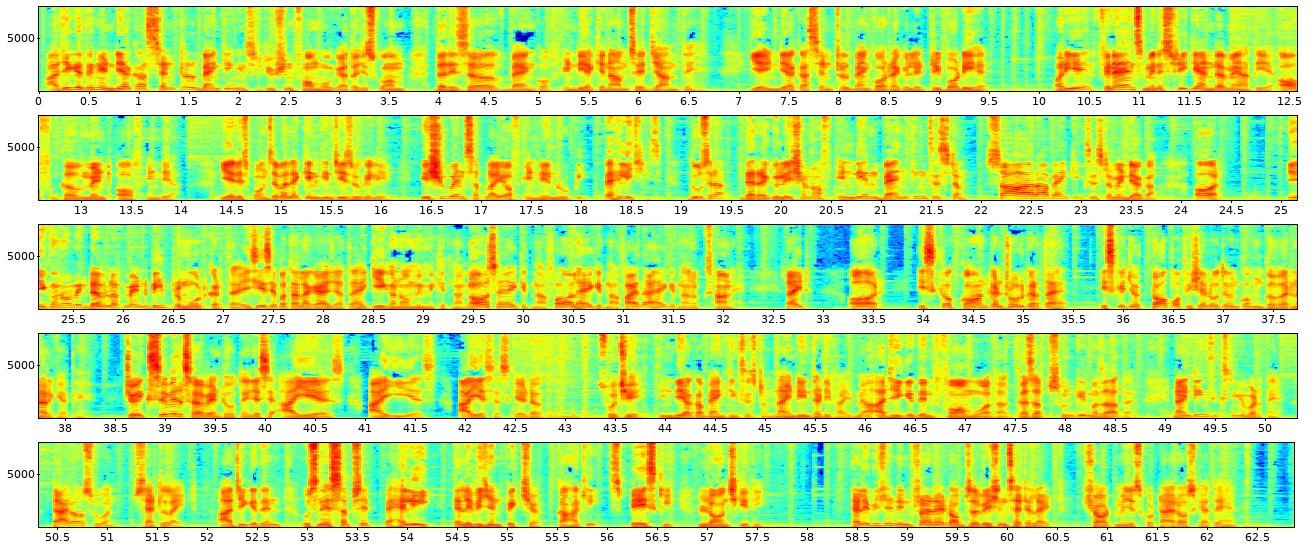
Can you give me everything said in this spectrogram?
आज ही के दिन इंडिया का सेंट्रल बैंकिंग इंस्टीट्यूशन फॉर्म हो गया था, जिसको हम the reserve bank of India के नाम से जानते हैं। ये इंडिया का सेंट्रल बैंक और रेगुलेटरी बॉडी है और ये फिनेंस मिनिस्ट्री के अंडर में आती है ऑफ़ गवर्नमेंट ऑफ़ इंडिया ये रिस्पॉन्सिबल है किन किन चीज़ों के लिए? Issue and supply of Indian rupee पहली चीज़। दूसरा the regulation of Indian banking system सारा बैंकिंग सिस्टम इंडिया का। और ये इकोनॉमिक डेवलपमेंट भी प्रमोट करता है। इसी से पता लगाया जाता है कि इकोनॉमी में कितना लॉस है, कितना फॉल है, कितना फ़ायदा है, कितना नुकसान है। राइट और इसको कौन कंट्रोल करता है? इसके जो टॉप ऑफिशियल होते हैं, उनको हम गवर्नर कहते हैं। जो एक सिविल सर्वेंट होते हैं, जैसे I A S I E S I S S cadre सोचिए इंडिया का बैंकिंग सिस्टम 1935 में आज ही के दिन फॉर्म हुआ था। गजब, सुन के मज़ा आता है। 1960 में बढ़ते हैं। टायरोस वन सैटेलाइट आज ही के दिन उसने सबसे पहली टेलीविज़न पिक्चर कहाँ की? स्पेस की लॉन्च की थी। Television infrared observation satellite, short में जिसको टायरोस कहते हैं,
